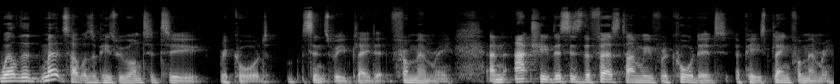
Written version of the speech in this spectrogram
Well, the Mozart was a piece we wanted to record since we played it from memory. And actually, this is the first time we've recorded a piece playing from memory.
